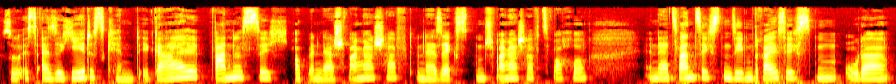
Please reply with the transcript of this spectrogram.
So ist also jedes Kind, egal wann es sich, ob in der Schwangerschaft, in der sechsten Schwangerschaftswoche, in der zwanzigsten, siebenunddreißigsten oder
